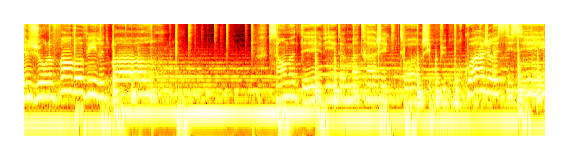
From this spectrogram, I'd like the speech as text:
Qu'un jour le vent va virer de bord sans me dévier de ma trajectoire. Je sais plus pourquoi je reste ici.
